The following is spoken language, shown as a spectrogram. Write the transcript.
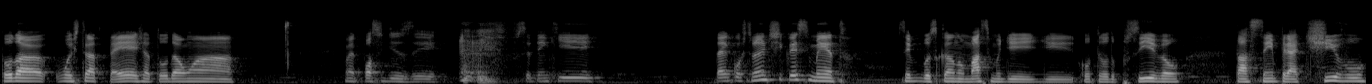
toda uma estratégia, toda uma como é que posso dizer? Você tem que estar tá em constante crescimento, sempre buscando o máximo de, de conteúdo possível, tá sempre ativo.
